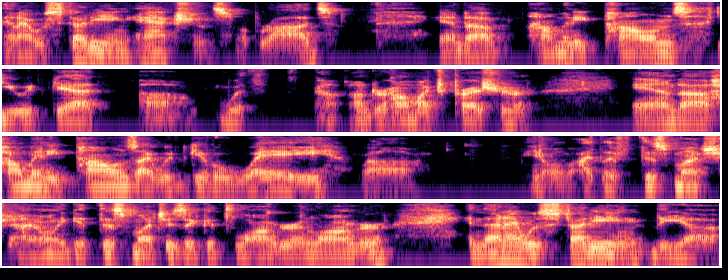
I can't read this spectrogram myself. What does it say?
and I was studying actions of rods and uh, how many pounds you would get uh, with uh, under how much pressure and uh, how many pounds I would give away. Uh, you know, I lift this much, I only get this much as it gets longer and longer. And then I was studying the uh,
